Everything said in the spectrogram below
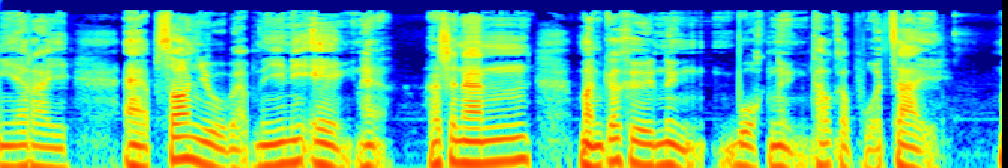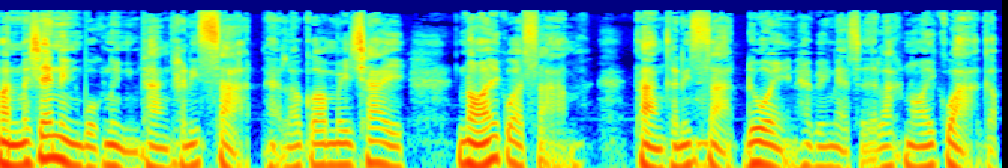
มีอะไรแอบซ่อนอยู่แบบนี้นี่เองนะฮะเพราะฉะนั้นมันก็คือ1บวก1เท่ากับหัวใจ มันไม่ใช่1บวก1ทางคณิตศาสตร์นะแล้วก็ไม่ใช่น้อยกว่า 3 ทางคณิตศาสตร์ด้วยนะเพียงแต่สัญลักษณ์น้อยกว่ากับ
